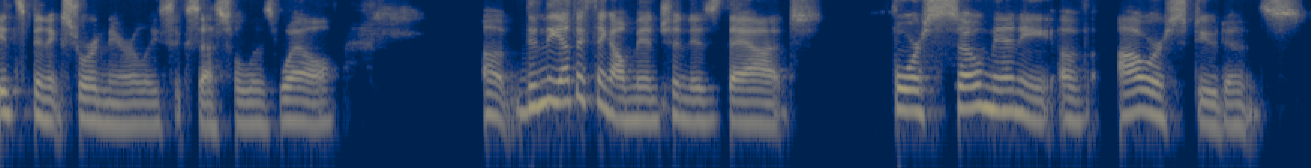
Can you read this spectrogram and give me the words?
it's been extraordinarily successful as well. Uh, then the other thing I'll mention is that for so many of our students,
